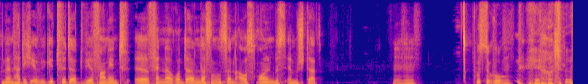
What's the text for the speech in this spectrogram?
Und dann hatte ich irgendwie getwittert, wir fahren den äh, Fender runter und lassen uns dann ausrollen bis Imstadt. Mhm. Pustekuchen. Ja, das,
